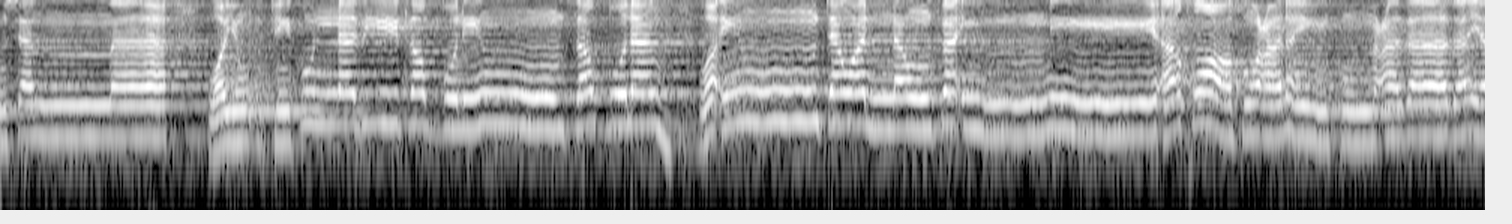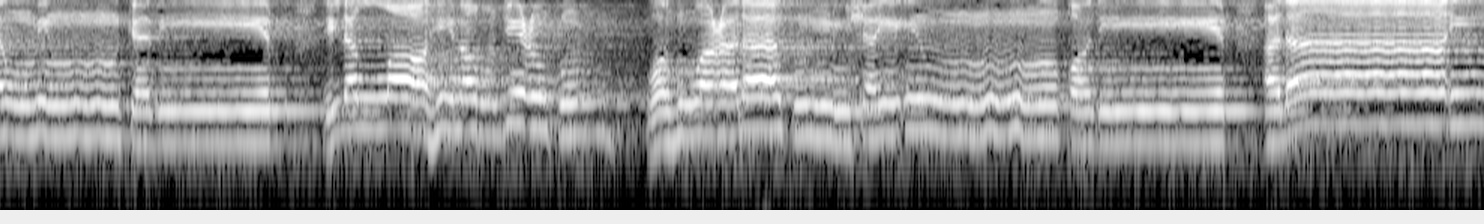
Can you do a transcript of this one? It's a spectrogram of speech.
مسمى. ويؤت كل ذي فضل فضله. وإن تولوا فإني أخاف عليكم عذاب يوم كبير. إلى الله مرجعكم وهو على كل شيء قدير. ألا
